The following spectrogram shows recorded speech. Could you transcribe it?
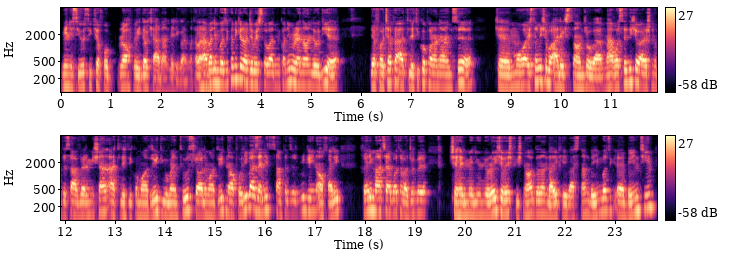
وینیسیوسی که خب راه پیدا کردن به لیگای معتبر. اولین بازیکنی که راجبش صحبت می‌کنیم رنان لودیه دفاع چپ اتلتیکو پارانائنسه. که مقایسه میشه با الکس ساندرو و مقاصدی که براش متصور میشن اتلتیکو مادرید، یوونتوس، رئال مادرید، ناپولی و زنیت سن پترزبورگ. این آخری خیلی مطرح با توجه به 40 میلیون یورویی که بهش پیشنهاد دادن برای پیوستن به این بازی به این تیم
